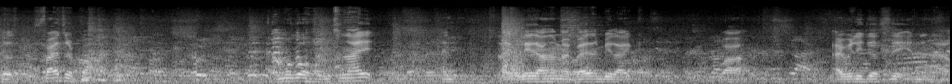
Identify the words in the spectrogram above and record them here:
The fries are bomb. I'm gonna go home tonight and like lay down on my bed and be like, wow, I really just sit In-N-Out.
